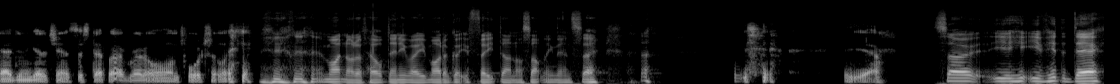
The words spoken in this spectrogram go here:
yeah, I didn't get a chance to step over at all, unfortunately. it might not have helped anyway. You might have got your feet done or something then. So, yeah. so you you've hit the deck.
